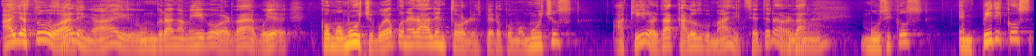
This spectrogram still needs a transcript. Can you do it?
ah, ya estuvo, Allen, ay, un gran amigo, ¿verdad? Voy como muchos, voy a poner a Allen Torres, pero como muchos aquí, ¿verdad? Carlos Guzmán, etcétera, ¿verdad? Músicos empíricos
